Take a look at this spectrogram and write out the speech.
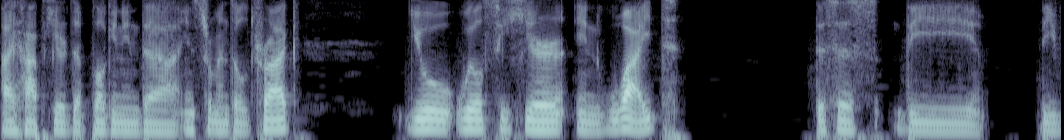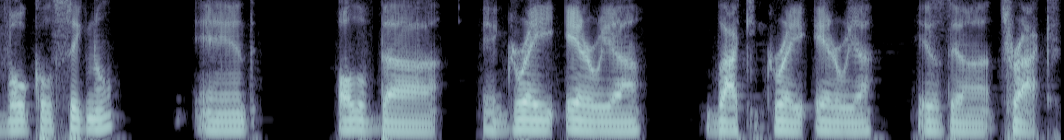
I have here the plugin in the instrumental track you will see here in white this is the the vocal signal and all of the uh, gray area black gray area is the track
